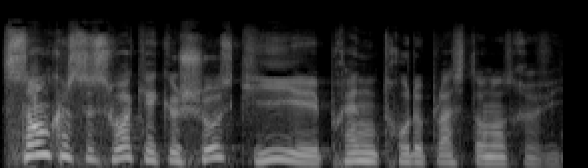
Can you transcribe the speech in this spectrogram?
sans que ce soit quelque chose qui prenne trop de place dans notre vie.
